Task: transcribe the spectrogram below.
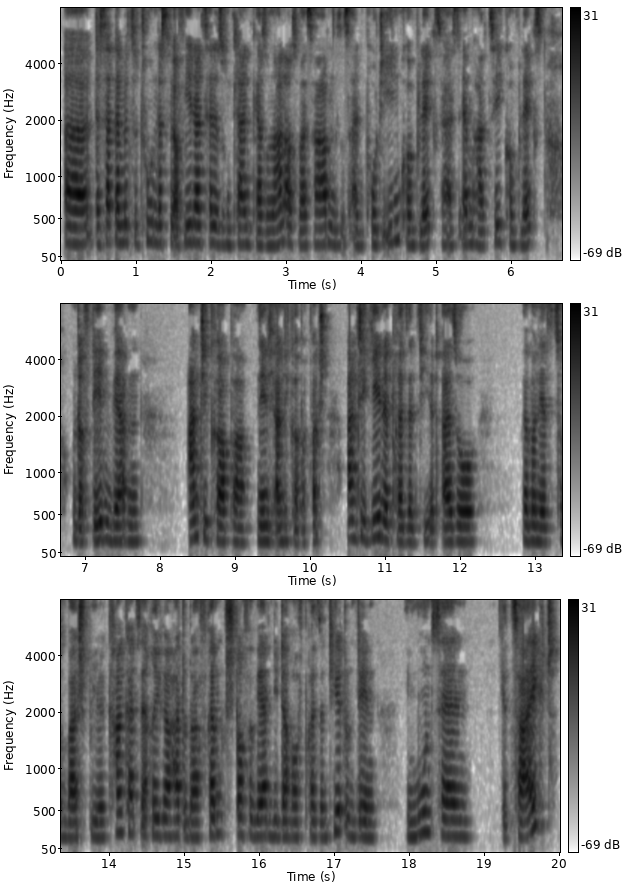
Äh, das hat damit zu tun, dass wir auf jeder Zelle so einen kleinen Personalausweis haben. Das ist ein Proteinkomplex, der heißt MHC-Komplex. Und auf dem werden Antikörper, nee, nicht Antikörper, Quatsch, Antigene präsentiert. Also wenn man jetzt zum Beispiel Krankheitserreger hat oder Fremdstoffe, werden die darauf präsentiert und den Immunzellen gezeigt.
